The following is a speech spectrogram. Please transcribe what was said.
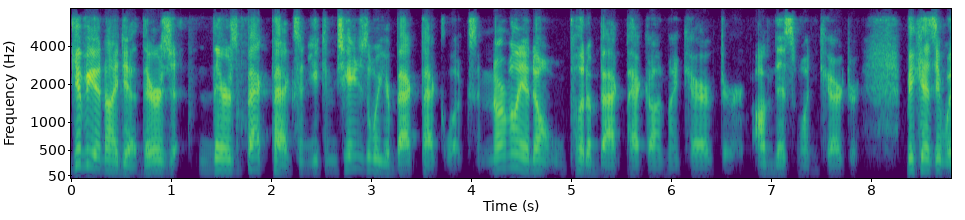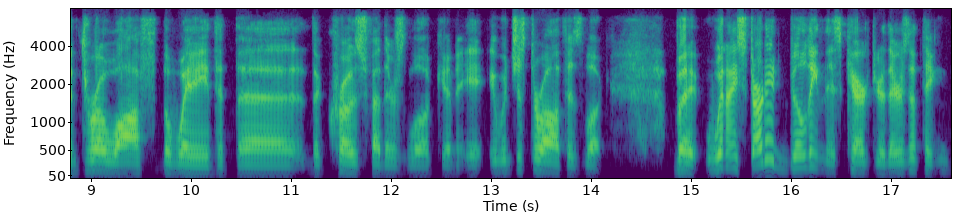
give you an idea. There's there's backpacks, and you can change the way your backpack looks. And normally, I don't put a backpack on my character on this one character because it would throw off the way that the the crow's feathers look, and it, it would just throw off his look. But when I started building this character, there's a thing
